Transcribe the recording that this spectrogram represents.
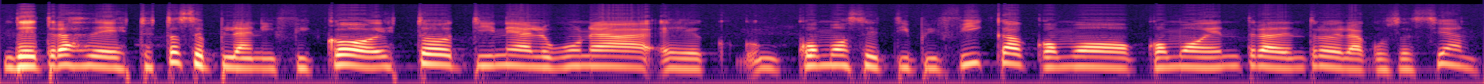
detrás de esto. Esto se planificó, esto tiene alguna, ¿cómo se tipifica, cómo, cómo entra dentro de la acusación?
